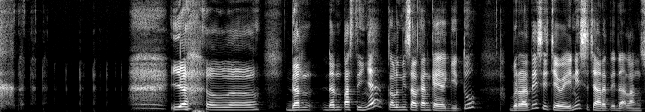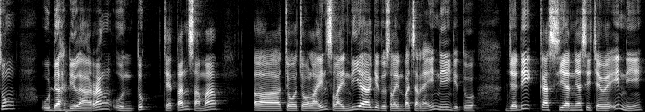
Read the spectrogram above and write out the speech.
ya Allah. Dan dan pastinya kalau misalkan kayak gitu berarti si cewek ini secara tidak langsung udah dilarang untuk cetan sama uh, cowok-cowok lain selain dia gitu selain pacarnya ini gitu. Jadi kasihannya si cewek ini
